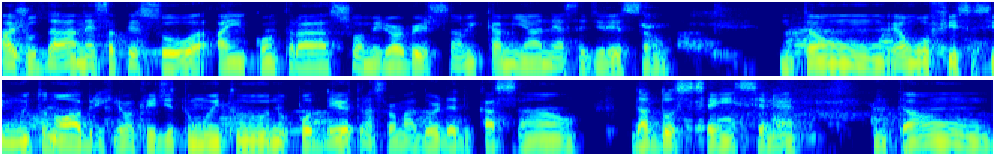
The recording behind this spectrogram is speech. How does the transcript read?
ajudar nessa pessoa a encontrar a sua melhor versão e caminhar nessa direção. Então, é um ofício assim, muito nobre. Eu acredito muito no poder transformador da educação, da docência, né? Então,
